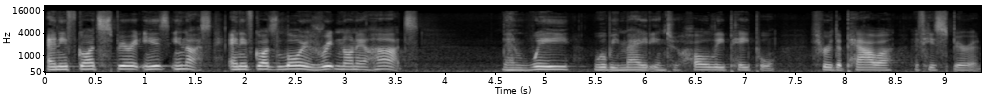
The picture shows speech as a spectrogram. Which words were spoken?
and if God's Spirit is in us, and if God's law is written on our hearts, then we will be made into holy people through the power of His Spirit.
